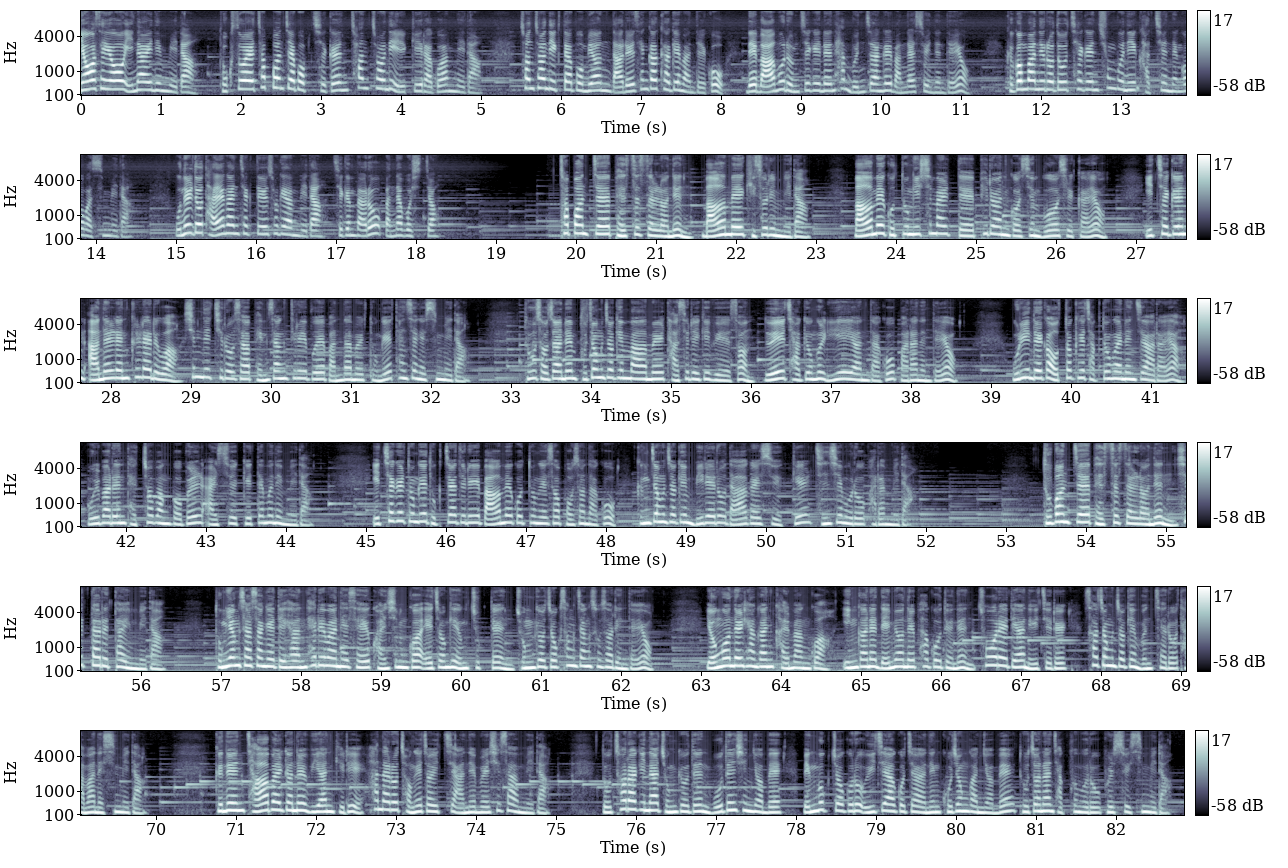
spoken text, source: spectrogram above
안녕하세요. 이나인입니다. 독서의 첫 번째 법칙은 천천히 읽기라고 합니다. 천천히 읽다 보면 나를 생각하게 만들고 내 마음을 움직이는 한 문장을 만날 수 있는데요. 그것만으로도 책은 충분히 가치 있는 것 같습니다. 오늘도 다양한 책들 소개합니다. 지금 바로 만나보시죠. 첫 번째 베스트셀러는 마음의 기술입니다. 마음의 고통이 심할 때 필요한 것은 무엇일까요? 이 책은 아넬렌 클레르와 심리치료사 뱅상 트리브의 만남을 통해 탄생했습니다. 두 저자는 부정적인 마음을 다스리기 위해선 뇌의 작용을 이해해야 한다고 말하는데요. 우리 뇌가 어떻게 작동하는지 알아야 올바른 대처 방법을 알 수 있기 때문입니다. 이 책을 통해 독자들이 마음의 고통에서 벗어나고 긍정적인 미래로 나아갈 수 있길 진심으로 바랍니다. 두 번째 베스트셀러는 시타르타입니다. 동양 사상에 대한 헤르만 헤세의 관심과 애정이 응축된 종교적 성장 소설인데요. 영혼을 향한 갈망과 인간의 내면을 파고드는 초월에 대한 의지를 서정적인 문체로 담아냈습니다. 그는 자아 발견을 위한 길이 하나로 정해져 있지 않음을 시사합니다. 또 철학이나 종교 등 모든 신념에 맹목적으로 의지하고자 하는 고정관념에 도전한 작품으로 볼 수 있습니다.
